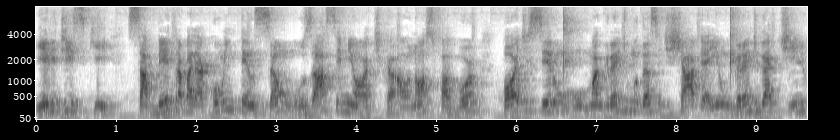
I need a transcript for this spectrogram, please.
E ele diz que saber trabalhar com intenção, usar a semiótica ao nosso favor, pode ser um, uma grande mudança de chave aí, um grande gatilho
